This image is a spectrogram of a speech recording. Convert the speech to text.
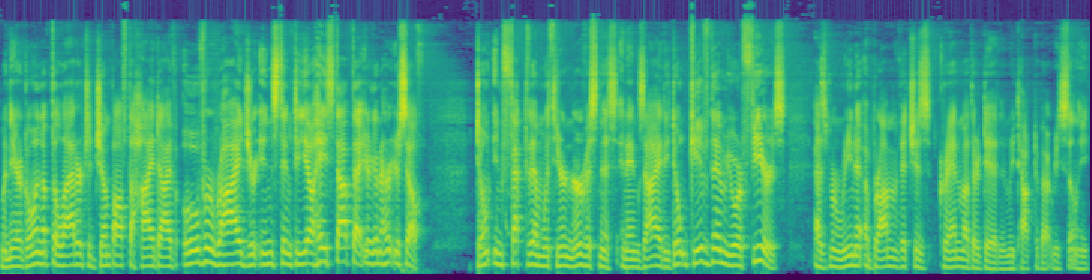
when they are going up the ladder to jump off the high dive, override your instinct to yell, hey, stop that, you're going to hurt yourself. Don't infect them with your nervousness and anxiety. Don't give them your fears, as Marina Abramovich's grandmother did, and we talked about recently.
